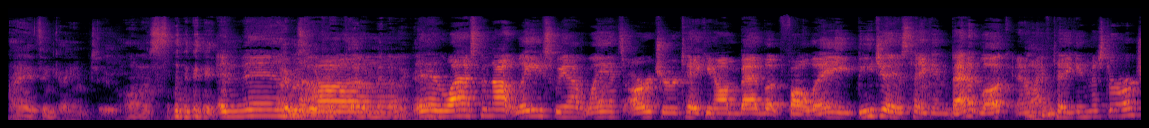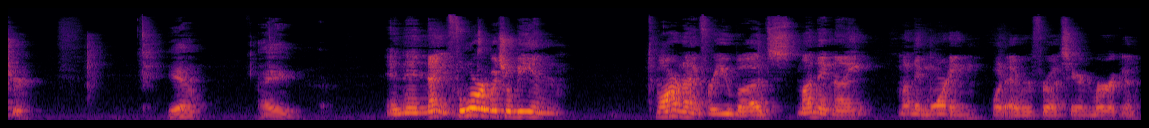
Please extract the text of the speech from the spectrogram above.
I think I am too, honestly. And then I was looking at that a uh, minute ago. And then last but not least, we have Lance Archer taking on Bad Luck Fale. BJ is taking Bad Luck, and I'm Mhm. taking Mr. Archer. yeah. I And then night four, which will be in tomorrow night for you buds, Monday night, Monday morning, whatever for us here in America.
